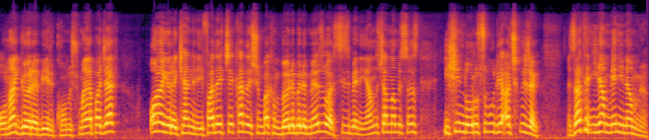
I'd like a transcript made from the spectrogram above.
ona göre bir konuşma yapacak. Ona göre kendini ifade edecek. Kardeşim bakın böyle böyle mevzu var. Siz beni yanlış anlamışsınız. İşin doğrusu bu diye açıklayacak. E Zaten inanmayan inanmıyor.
